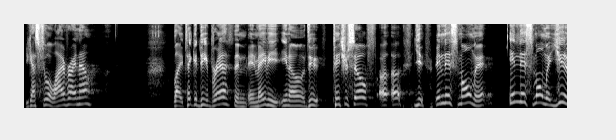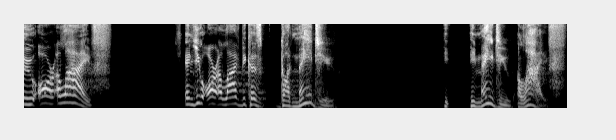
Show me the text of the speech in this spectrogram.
You guys feel alive right now? Like, take a deep breath and, and maybe, you know, do pinch yourself. Uh, uh, you, in this moment, in this moment, you are alive. And you are alive because God made you. He, he made you alive.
